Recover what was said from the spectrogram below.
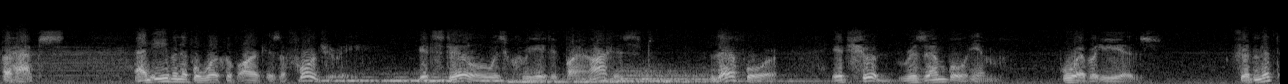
Perhaps. And even if a work of art is a forgery, it still was created by an artist. Therefore, it should resemble him, whoever he is. Shouldn't it?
